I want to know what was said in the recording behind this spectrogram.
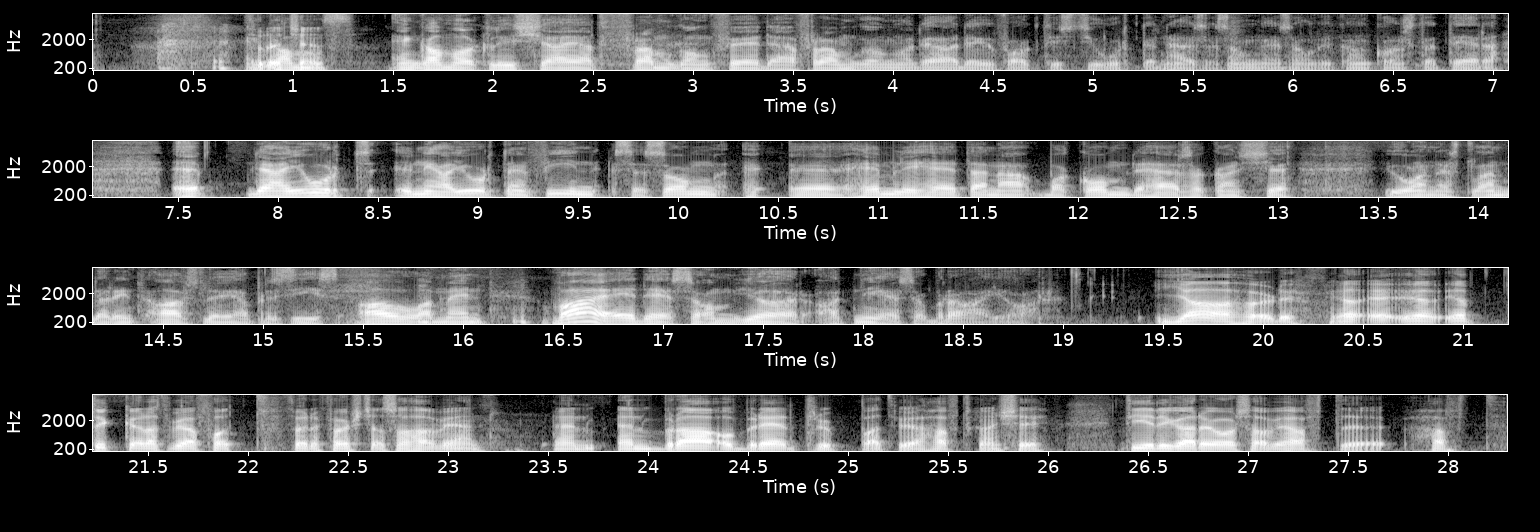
En, gam känns... en gammal klyscha är att framgång föder framgång och det har det ju faktiskt gjort den här säsongen som vi kan konstatera. Eh, det har gjort, ni har gjort en fin säsong. Eh, hemligheterna bakom det här så kanske Johan Estlander inte avslöjar precis alla men vad är det som gör att ni är så bra i år? Ja, hör du. Jag, jag, jag, tycker att vi har fått, för det första så har vi en, en, en bra och bred trupp. Att vi har haft kanske tidigare år så har vi haft, eh, haft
